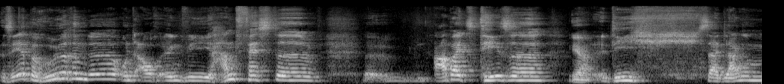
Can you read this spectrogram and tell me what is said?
sehr berührende und auch irgendwie handfeste äh, Arbeitsthese, Ja. die ich seit langem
